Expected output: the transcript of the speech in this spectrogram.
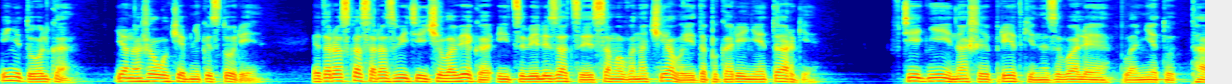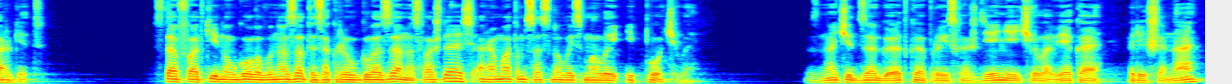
«И не только. Я нашел учебник истории. Это рассказ о развитии человека и цивилизации с самого начала и до покорения Тарги. В те дни наши предки называли планету Таргет». Стаффа откинул голову назад и закрыл глаза, наслаждаясь ароматом сосновой смолы и почвы. «Значит, загадка о происхождении человека решена?»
